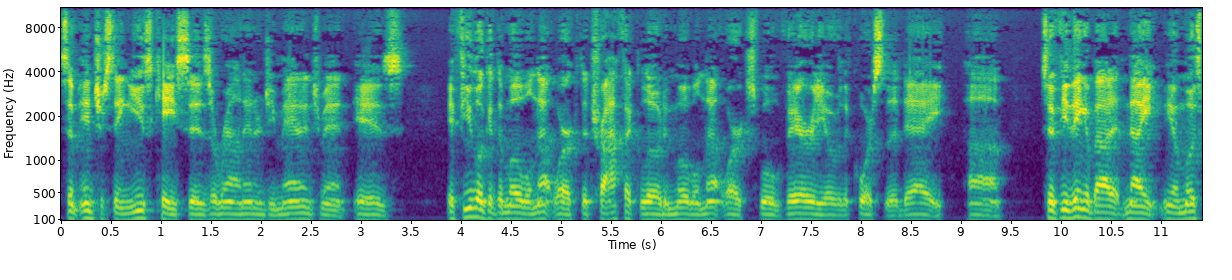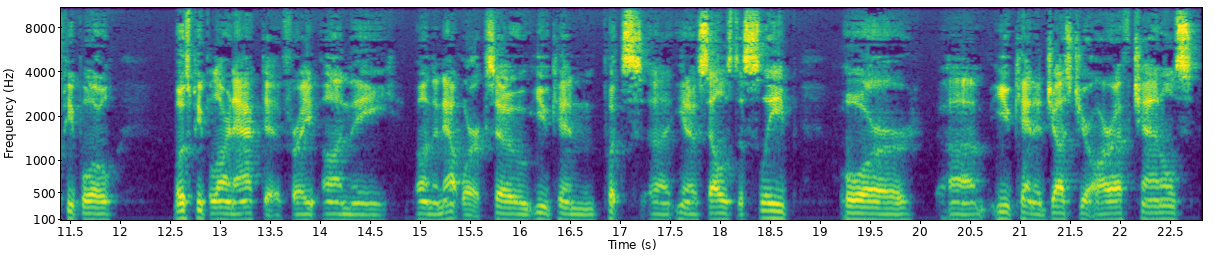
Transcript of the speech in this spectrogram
some interesting use cases around energy management is if you look at the mobile network, the traffic load in mobile networks will vary over the course of the day. Uh, so if you think about it at night, you know most people most people aren't active right on the on the network, so you can put uh, you know cells to sleep, or um, you can adjust your RF channels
